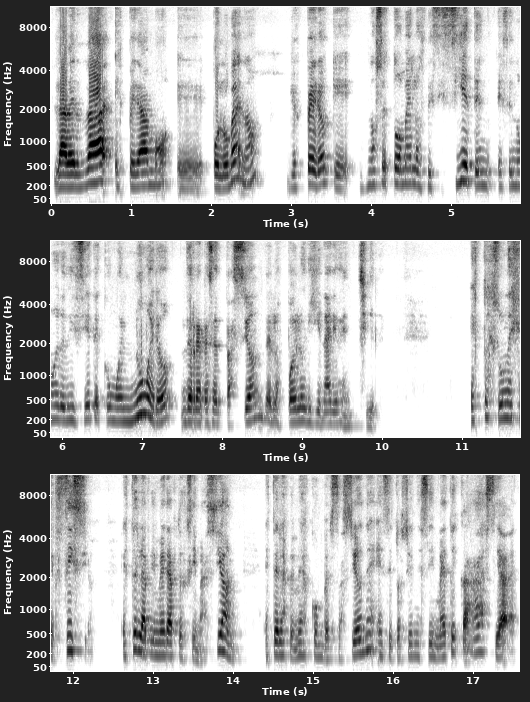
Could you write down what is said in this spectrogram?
la verdad, esperamos, eh, por lo menos, yo espero que no se tome los 17, ese número 17 como el número de representación de los pueblos originarios en Chile. Esto es un ejercicio, esta es la primera aproximación, estas son las primeras conversaciones en situaciones simétricas hacia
